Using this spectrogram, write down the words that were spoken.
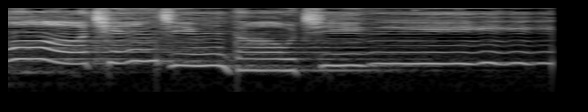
我前进到今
